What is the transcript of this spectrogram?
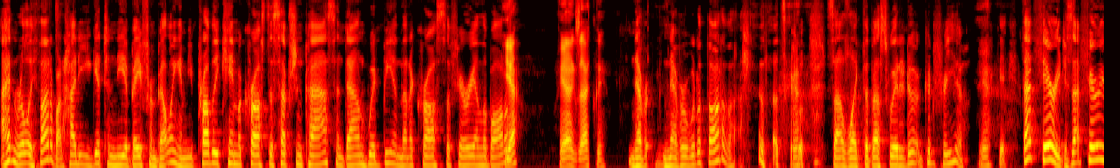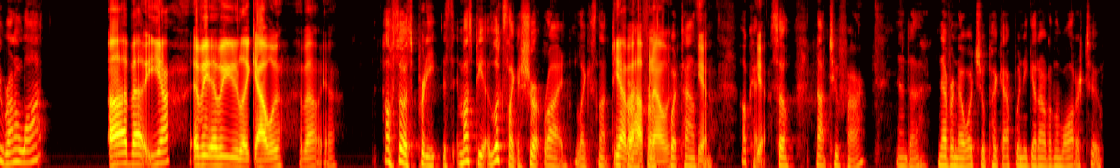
I hadn't really thought about how do you get to Neah Bay from Bellingham. You probably came across Deception Pass and down Whidbey, and then across the ferry on the bottom. Yeah. Yeah. Exactly. Never, never would have thought of that. That's cool. Sounds like the best way to do it. Good for you. Yeah. That ferry does that ferry run a lot? Uh, about yeah, every every like hour about yeah. Oh, so it's pretty. It's, it must be. It looks like a short ride. Like it's not too Yeah, far about half an hour. Port Townsend. Okay, Yeah. so not too far, and uh, never know what you'll pick up when you get out on the water too.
